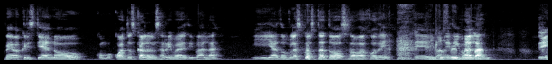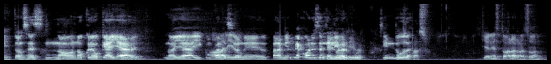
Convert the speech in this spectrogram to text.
veo a Cristiano como cuatro escalones arriba de Dybala y a Douglas Costa dos abajo de, de, de Dybala. Sí, entonces no, no creo que haya, no haya ahí comparación. ¿eh? Para mí el mejor es el de Liverpool, Liverpool. sin ¿Qué duda. Tienes toda la razón.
